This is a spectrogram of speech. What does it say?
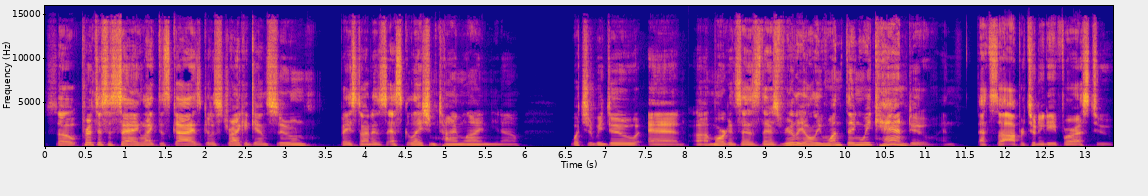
So Prentiss is saying like this guy is going to strike again soon, based on his escalation timeline. You know, what should we do? And uh, Morgan says there's really only one thing we can do, and that's the opportunity for us to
